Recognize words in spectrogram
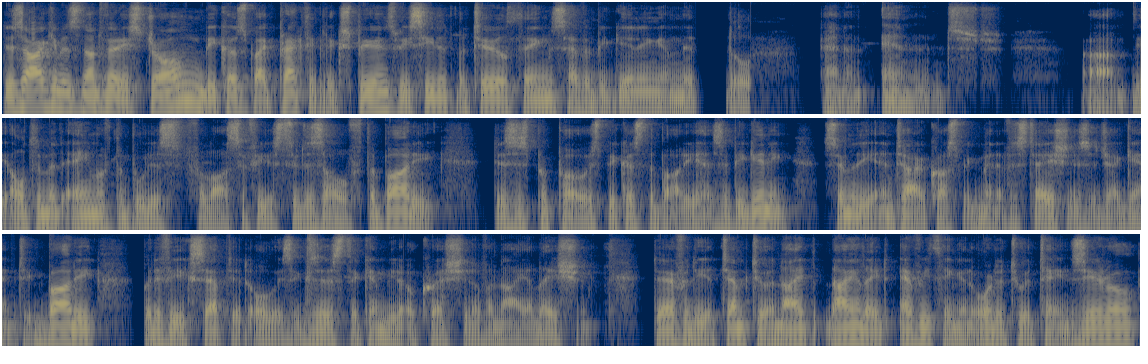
This argument is not very strong because by practical experience we see that material things have a beginning, a middle, and an end. Uh, the ultimate aim of the Buddhist philosophy is to dissolve the body. This is proposed because the body has a beginning. Similarly, the entire cosmic manifestation is a gigantic body, but if we accept it always exists, there can be no question of annihilation. Therefore, the attempt to annihilate everything in order to attain zero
